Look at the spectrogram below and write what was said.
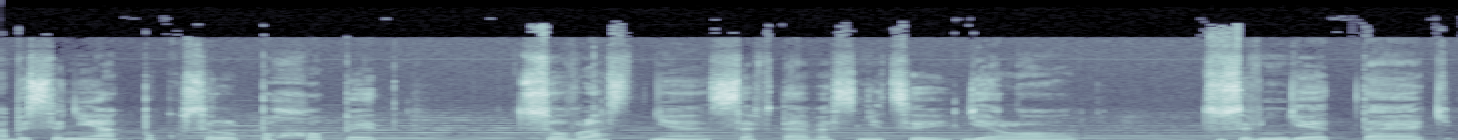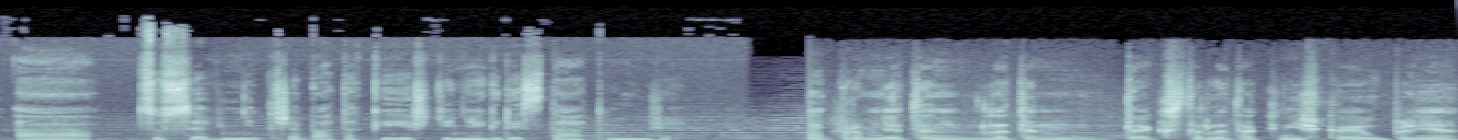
Aby se nějak pokusil pochopit, co vlastně se v té vesnici dělo, co se v ní děje teď a co se v ní třeba taky ještě někdy stát může. Pro mě tenhle ten text, tahle ta knížka je úplně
